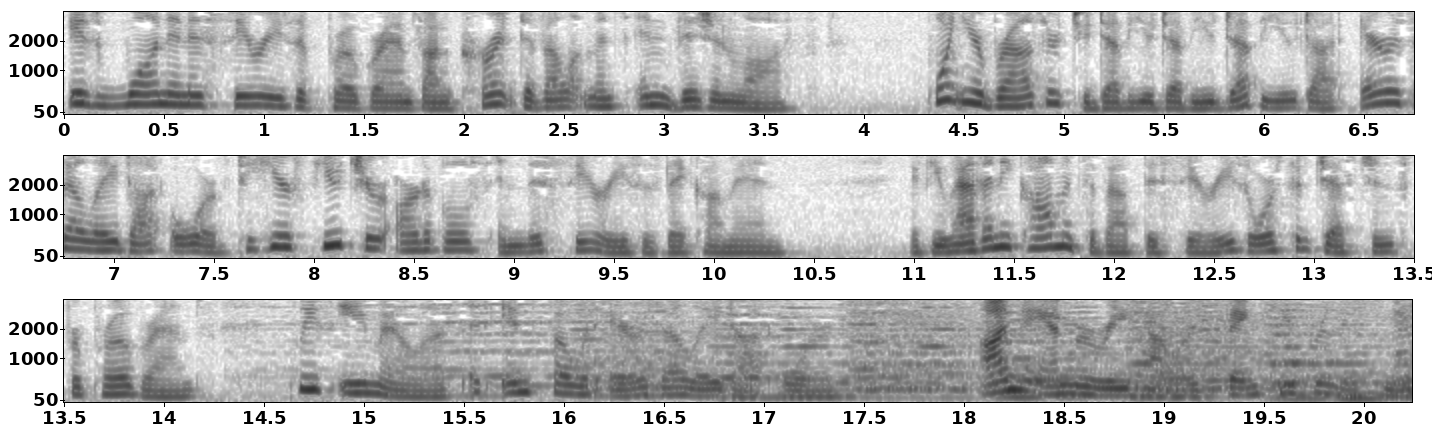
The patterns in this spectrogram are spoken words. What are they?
is one in a series of programs on current developments in vision loss. Point your browser to www.airsla.org to hear future articles in this series as they come in. If you have any comments about this series or suggestions for programs, please email us at info at airsla.org. I'm Anne Marie Howard. Thank you for listening.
